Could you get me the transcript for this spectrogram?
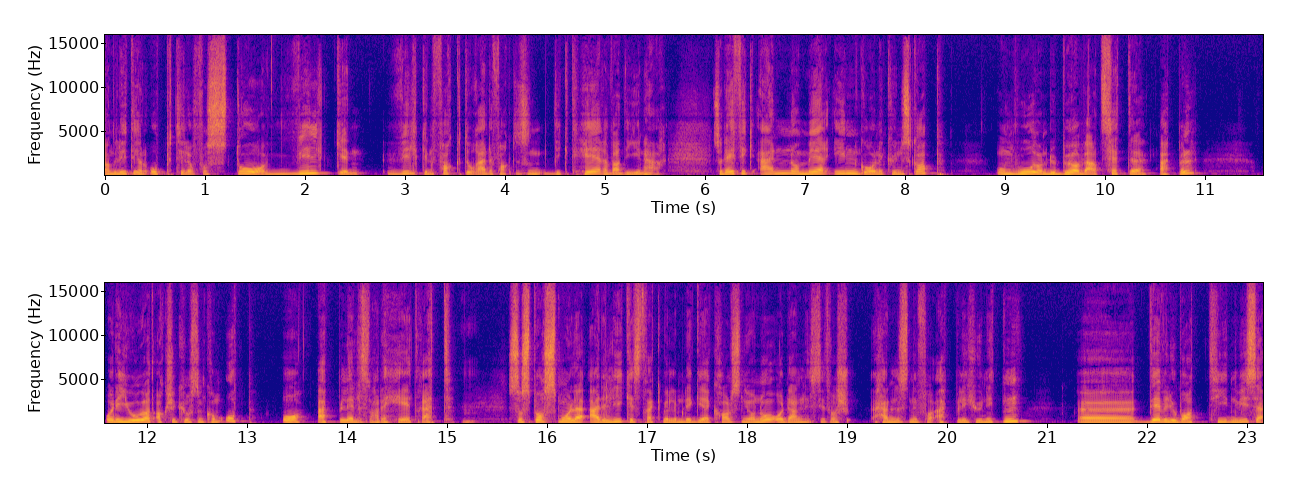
analytikerne opp til å forstå hvilken, hvilken faktor er det faktisk som dikterer verdien her. Så de fikk enda mer inngående kunnskap om hvordan du bør verdsette Apple. Og det gjorde jo at aksjekursen kom opp, og Apple-ledelsen hadde helt rett. Så spørsmålet er det likhetstrekk mellom det Geir Karlsen gjør nå, og den hendelsen fra Apple i 2019. Eh, det vil jo bare tiden vise.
